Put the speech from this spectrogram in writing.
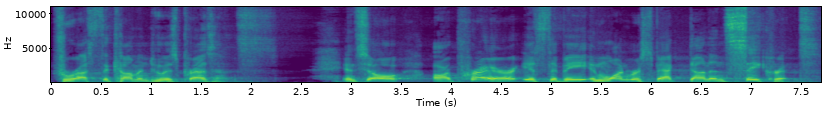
for us to come into His presence. And so our prayer is to be, in one respect, done in secret.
